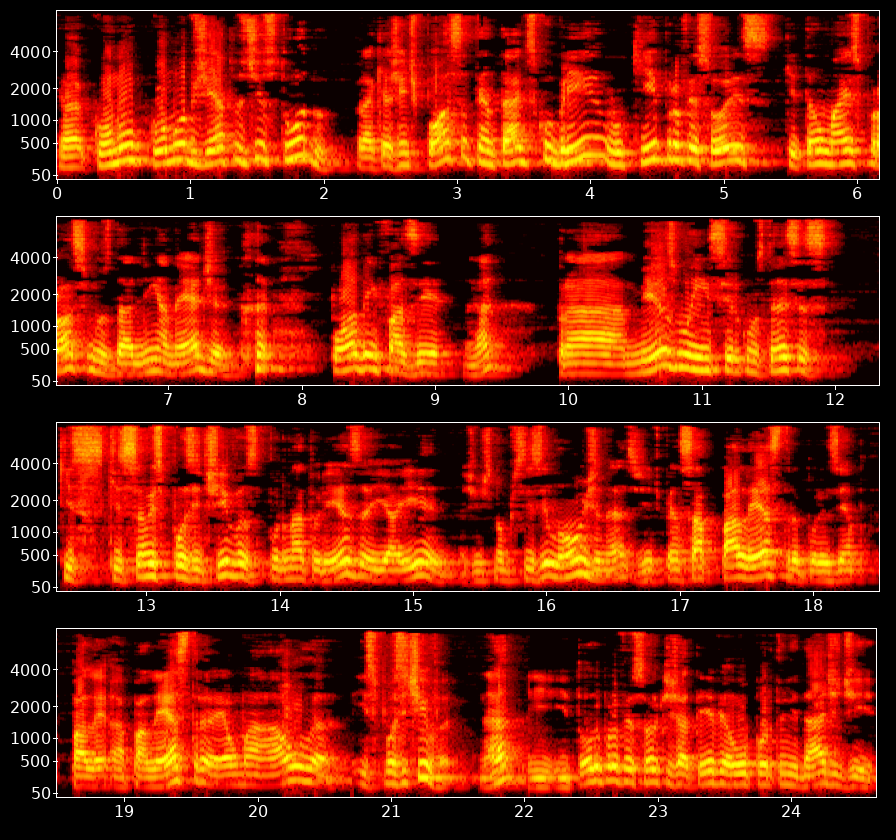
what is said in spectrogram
uh, como, como objetos de estudo, para que a gente possa tentar descobrir o que professores que estão mais próximos da linha média podem fazer, né? Para mesmo em circunstâncias que, que são expositivas por natureza, e aí a gente não precisa ir longe, né? Se a gente pensar palestra, por exemplo, a palestra é uma aula expositiva, né? E, e todo professor que já teve a oportunidade de,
